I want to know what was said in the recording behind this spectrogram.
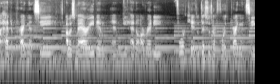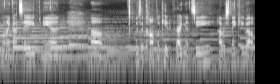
I had a pregnancy. I was married and, and we had already four kids. This was our fourth pregnancy when I got saved, and um, it was a complicated pregnancy. I was thinking about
